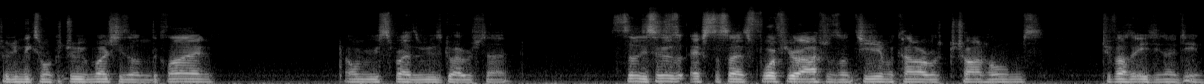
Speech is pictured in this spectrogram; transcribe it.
Jodie Meeks won't contribute much. He's on the decline. I won't be surprised if he was garbage time. 76ers exercised fourth-year options on T.J. McConnell with Tron Holmes, 2018-19.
